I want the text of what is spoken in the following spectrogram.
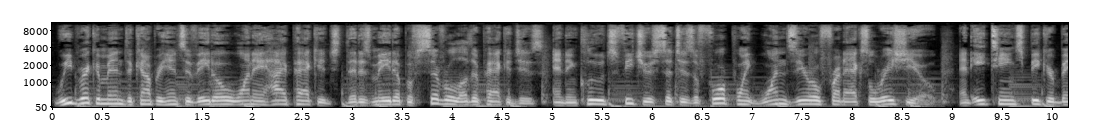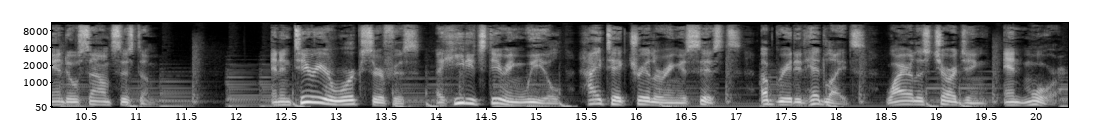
We'd recommend the comprehensive 801A high package that is made up of several other packages and includes features such as a 4.10 front axle ratio and 18 speaker B&O sound system. An interior work surface, a heated steering wheel, high-tech trailering assists, upgraded headlights, wireless charging, and more.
